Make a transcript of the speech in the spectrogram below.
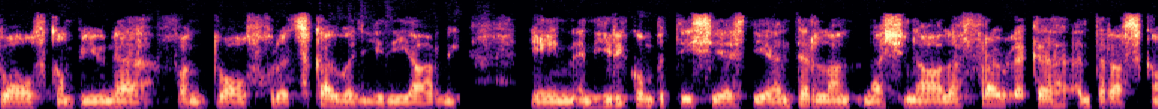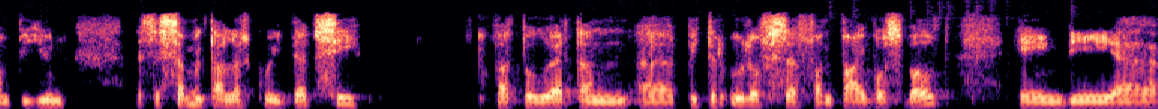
12 kampioene van 12 groot skoue hierdie jaar nie. En in hierdie kompetisie is die Hinterland nasionale vroulike interras kampioen is 'n Simmentaler koei Dipsy wat behoort aan uh, Pieter Olofse van Taibos Wild en die uh,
